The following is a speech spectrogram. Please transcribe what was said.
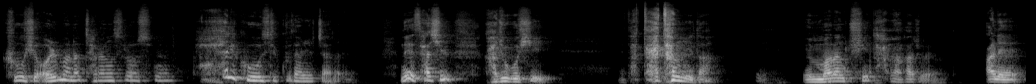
그 옷이 얼마나 자랑스러웠으면 매일 그 옷을 입고 다녔잖아요. 근데 사실 가죽 옷이 따뜻합니다. 예, 웬만한 추위 다 막아줘요. 안에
